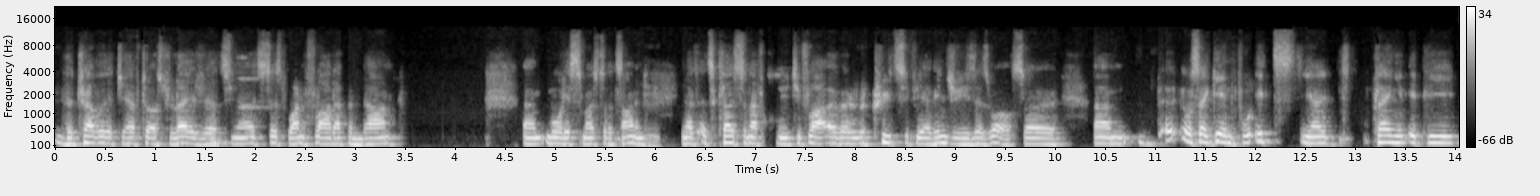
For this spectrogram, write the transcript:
the travel that you have to Australasia. It's you know, it's just one flight up and down um, more or less most of the time. And mm. you know, it's close enough to, to fly over recruits if you have injuries as well. So um, also again for it's you know playing in Italy,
